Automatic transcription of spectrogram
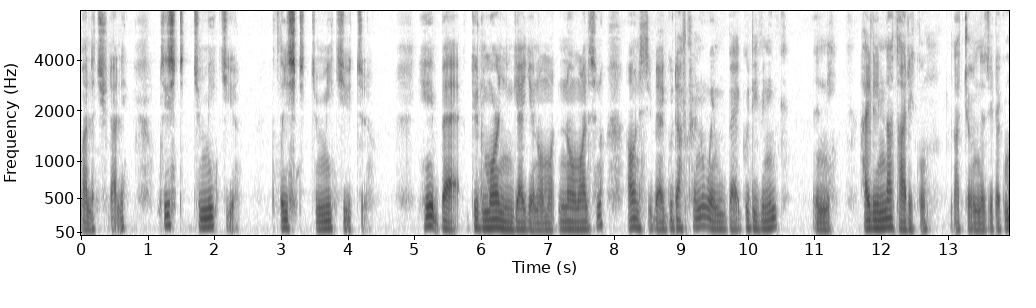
ማለት ትችላለህ። pleased to meet you pleased to meet you too ይሄ በ good morning ያየነው ማለት ነው። አሁን እስቲ በ good afternoon ወይም በ good evening እንይ ሀይሌና ታሪኩ ናቸው። እነዚህ ደግሞ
